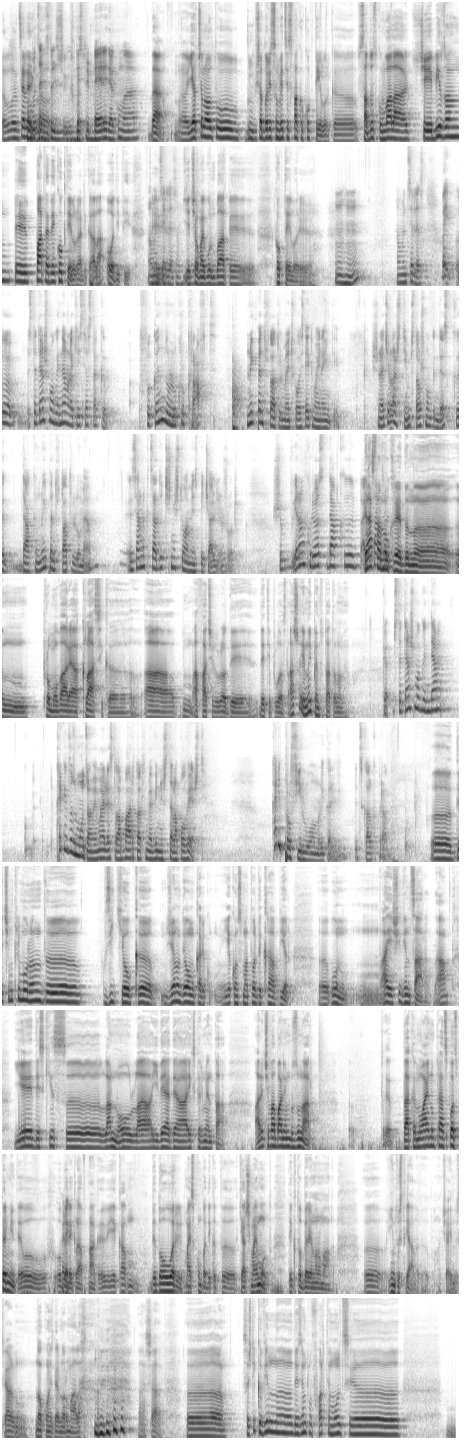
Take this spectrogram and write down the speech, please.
Îl înțeleg. Învățat nu? destul Și- despre bere de acum... da, iar celălaltul și-a dorit să învețe să facă cocktailuri, că s-a dus cumva la ce e Bilzon pe partea de cocktailuri, adică la Oddity. Am e, înțeles, am E înțeles. cel mai bun bar pe cocktailuri. Mhm. Am înțeles. Băi, uh, stăteam și mă gândeam la chestia asta că făcând un lucru craft, nu-i pentru toată lumea, ce povesteai tu mai înainte. Și în același timp stau și mă gândesc că dacă nu-i pentru toată lumea, înseamnă că ți aduci niște oameni speciali în jur. Și eram curios dacă... ai De asta stat nu vreo- cred în, uh, în promovarea clasică a afacerilor de, de tipul ăsta. Așa e, nu-i pentru toată lumea. Că stăteam și mă gândeam, cred că ai văzut mulți oameni, mai ales că la bar toată lumea vine și stă la povești. Care e profilul omului care îți calcă pragul? Uh, Deci, în primul rând, uh, zic eu că genul de om care e consumator de craft beer, uh, un, a ieșit din țară, da? e deschis uh, la nou, la ideea de a experimenta, are ceva bani în buzunar. Dacă nu ai, nu prea îți poți permite o, o bere Corect. craft. Da, că e cam de două ori mai scumpă decât, uh, chiar și mai mult, decât o bere normală. Uh, industrială. Cea industrială nu, nu o consider normală. Așa. Uh, să știi că vin, uh, de exemplu, foarte mulți uh,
